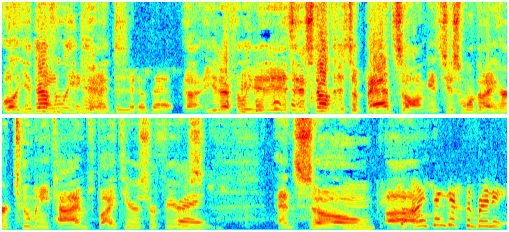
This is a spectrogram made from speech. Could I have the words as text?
well, you definitely did a little bit. Uh, you definitely did. It's, it's not that it's a bad song. It's just one that I heard too many times by Tears for Fears, right. and so. Mm. Um, I think it's a really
